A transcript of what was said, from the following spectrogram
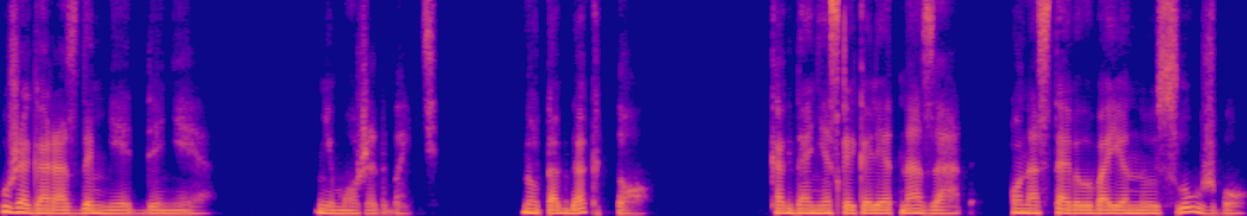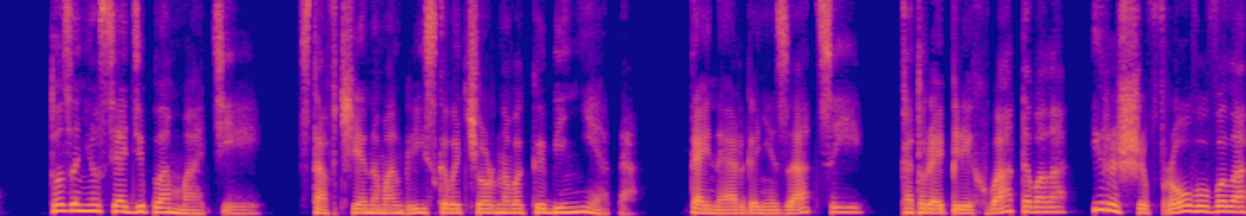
уже гораздо медленнее. Не может быть. Но тогда кто? Когда несколько лет назад он оставил военную службу, то занялся дипломатией, став членом английского черного кабинета, тайной организации, которая перехватывала и расшифровывала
